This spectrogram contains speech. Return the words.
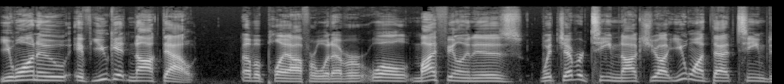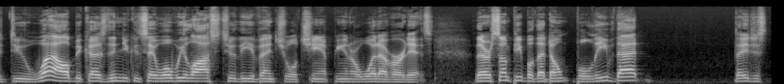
you want to, if you get knocked out of a playoff or whatever, well, my feeling is whichever team knocks you out, you want that team to do well because then you can say, well, we lost to the eventual champion or whatever it is. There are some people that don't believe that. They just,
